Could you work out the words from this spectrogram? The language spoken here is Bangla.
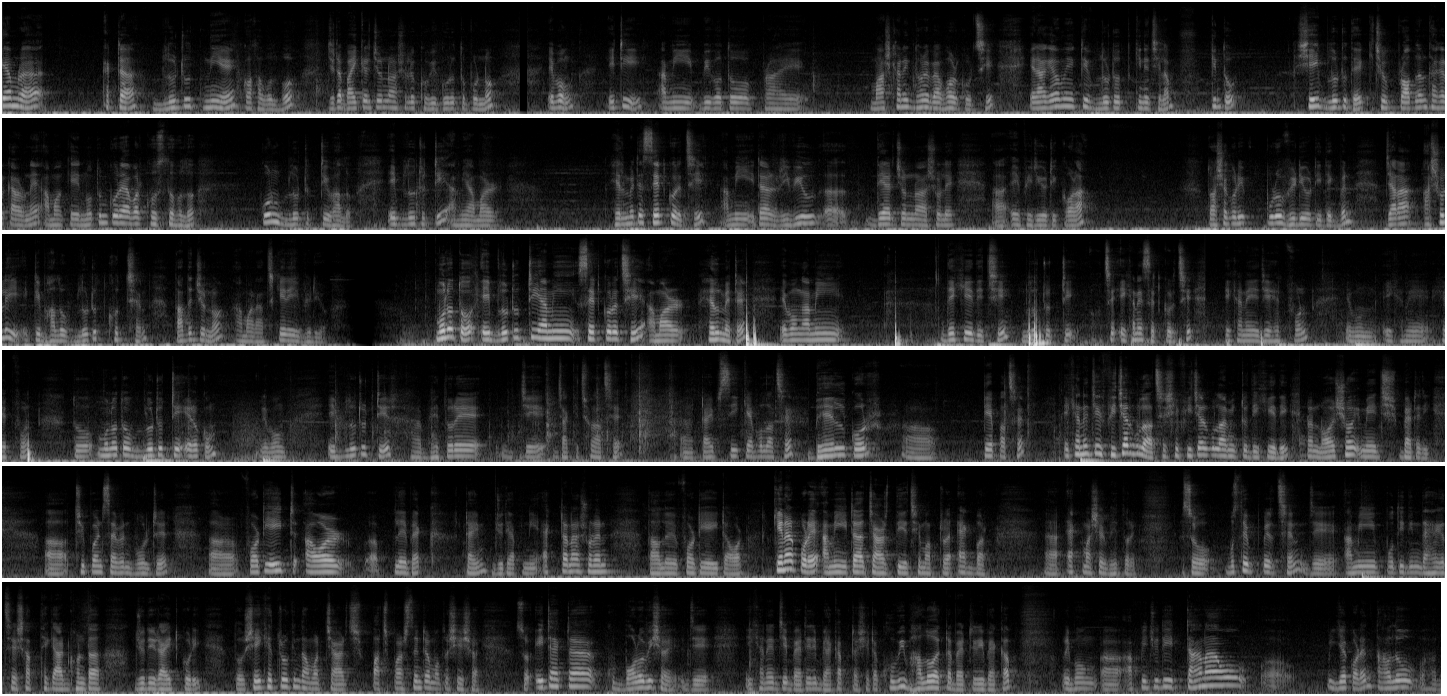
আজকে আমরা একটা ব্লুটুথ নিয়ে কথা বলব, যেটা বাইকের জন্য আসলে খুবই গুরুত্বপূর্ণ। এবং এটি আমি বিগত প্রায় মাসখানেক ধরে ব্যবহার করছি। এর আগেও আমি একটি ব্লুটুথ কিনেছিলাম, কিন্তু সেই ব্লুটুথে কিছু প্রবলেম থাকার কারণে আমাকে নতুন করে আবার খুঁজতে হলো, কোন ব্লুটুথটি ভালো। এই ব্লুটুথটি আমি আমার হেলমেটে সেট করেছি। আমি এটার রিভিউ দেওয়ার জন্য আসলে এই ভিডিওটি করা। তো আশা করি পুরো ভিডিওটি দেখবেন। যারা আসলেই একটি ভালো ব্লুটুথ খুঁজছেন, তাদের জন্য আমার আজকের এই ভিডিও। মূলত এই ব্লুটুথটি আমি সেট করেছি আমার হেলমেটে এবং আমি দেখিয়ে দিচ্ছি ব্লুটুথটি হচ্ছে এখানে সেট করেছি। এখানে যে হেডফোন এবং এখানে হেডফোন। তো মূলত ব্লুটুথটি এরকম এবং এই ব্লুটুথটির ভেতরে যে যা কিছু আছে টাইপ সি কেবল আছে ভেলকোর টেপ আছে। এখানে যে ফিচারগুলো আছে, সেই ফিচারগুলো আমি একটু দেখিয়ে দিই। আপনার নয়শো MH battery three point seven ভোল্টের forty eight hour playback time যদি আপনি একটানা শোনেন, তাহলে ফর্টি এইট আওয়ার কেনার পরে আমি এটা চার্জ দিয়েছি মাত্র একবার। এক মাসের ভিতরে। সো বুঝতে পেরেছেন যে আমি প্রতিদিন দেখা গেছে সাত থেকে আট ঘণ্টা যদি রাইড করি, তো সেই ক্ষেত্রেও কিন্তু আমার চার্জ পাঁচ পার্সেন্টের মতো শেষ হয়। সো এটা একটা খুব বড় বিষয় যে এখানের যে ব্যাটারি ব্যাকআপটা সেটা খুবই ভালো একটা ব্যাটারি ব্যাকআপ এবং আপনি যদি টানাও ইয়ে করেন, তাহলেও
